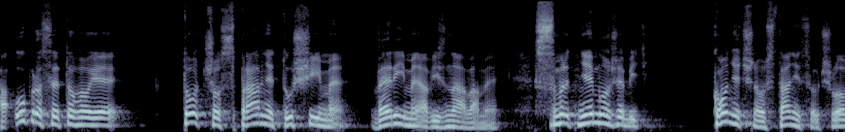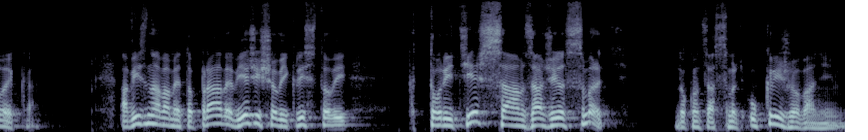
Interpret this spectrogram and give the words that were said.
A uprostred toho je to, čo správne tušíme, veríme a vyznávame. Smrť nemôže byť konečnou stanicou človeka. A vyznávame to práve v Ježišovi Kristovi, ktorý tiež sám zažil smrť. Dokonca smrť ukrižovaním,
